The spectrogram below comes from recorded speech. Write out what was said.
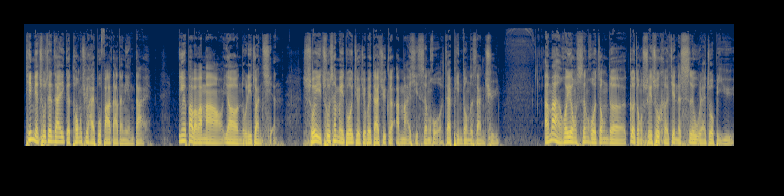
听点出生在一个通讯还不发达的年代。因为爸爸妈妈要努力赚钱，所以出生没多久就被带去跟阿妈一起生活在屏东的山区。阿妈很会用生活中的各种随处可见的事物来做比喻。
